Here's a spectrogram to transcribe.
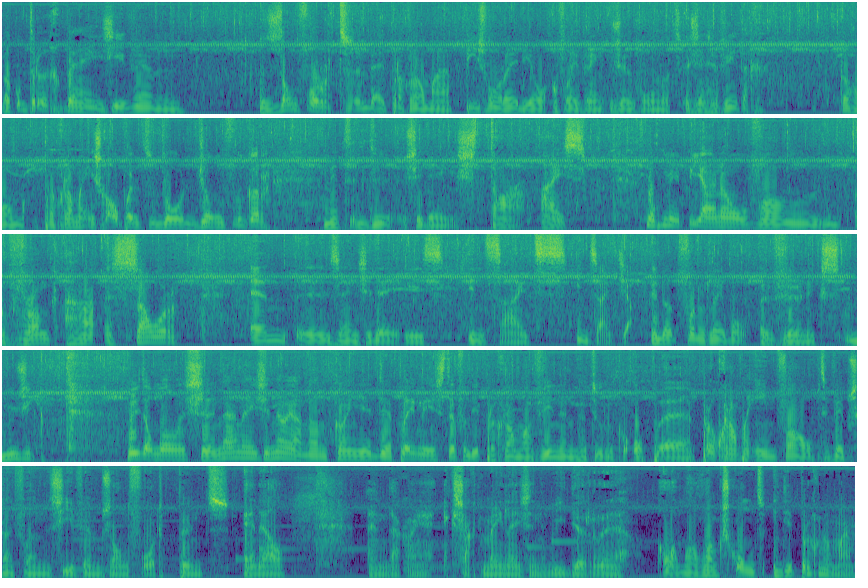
Welkom terug bij CFM Zandvoort bij het programma Peaceful Radio aflevering 746. Het programma is geopend door John Fluker met de cd Star Eyes. Nog meer piano van Frank H. Sauer. En uh, zijn cd is Insights. Insight, ja. En dat van het label Phoenix Muziek. Wil je het allemaal eens uh, nalezen? Nou ja, dan kan je de playlist van dit programma vinden natuurlijk op uh, programma-info op de website van cfmzandvoort.nl. En daar kan je exact meelezen wie er uh, allemaal langskomt in dit programma.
